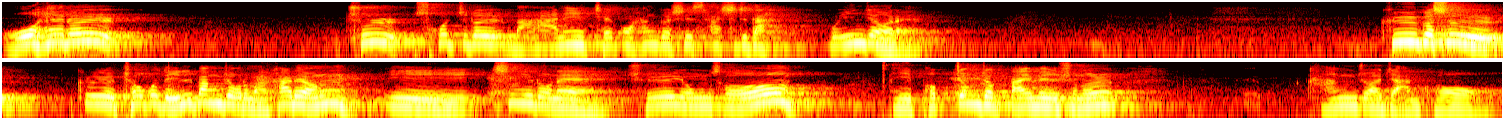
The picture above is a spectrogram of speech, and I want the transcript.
오해를 줄 소지를 많이 제공한 것이 사실이다. 뭐 인정을 해. 그것을 그 적어도 일방적으로만 가령 이 칭의론의 죄용서 이 법정적 다이멘션을 강조하지 않고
